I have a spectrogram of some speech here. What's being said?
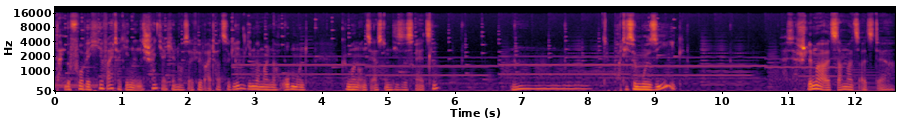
dann bevor wir hier weitergehen, denn es scheint ja hier noch sehr viel weiter zu gehen, gehen wir mal nach oben und kümmern uns erst um dieses Rätsel. Hm. Boah, diese Musik. Das ist ja schlimmer als damals, als der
